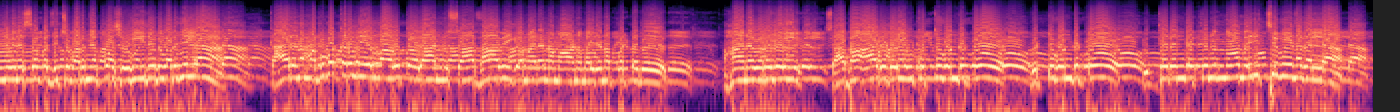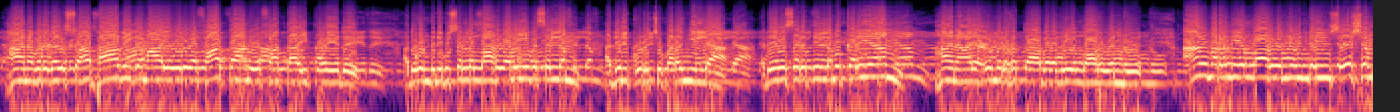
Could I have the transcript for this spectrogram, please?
അൻഹുവിനെ സംബന്ധിച്ച് പറഞ്ഞപ്പോ ഷഹീദ് എന്ന് പറഞ്ഞില്ല. കാരണം അബൂബക്കർ തആല സ്വാഭാവിക മരണമാണ് മരണപ്പെട്ടത്. മഹാനവറുകൾ സഭ ആരുടെയും കുത്തുകൊണ്ടിട്ടോ വിട്ടുകൊണ്ടിട്ടോ യുദ്ധരംഗത്ത് നിന്നോ മരിച്ചു വീണതല്ല. മഹാനവറുകൾ സ്വാഭാവികമായ ഒരു വഫാത്താണ് വഫാത്തായി പോയത്. അതുകൊണ്ട് നബി അലൈ വസ്ല്ലം അതിനെക്കുറിച്ച് പറഞ്ഞില്ല. അതേ അവസരത്തിൽ നമുക്കറിയാം മഹാനായ അൻഹുവിന്റെയും ശേഷം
